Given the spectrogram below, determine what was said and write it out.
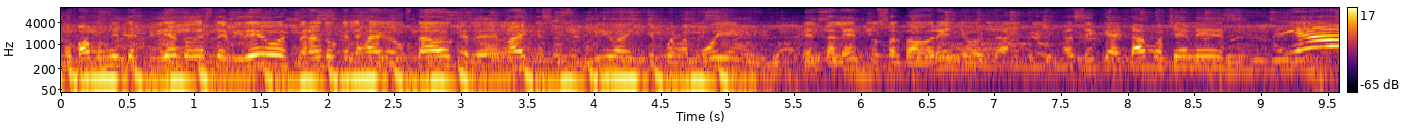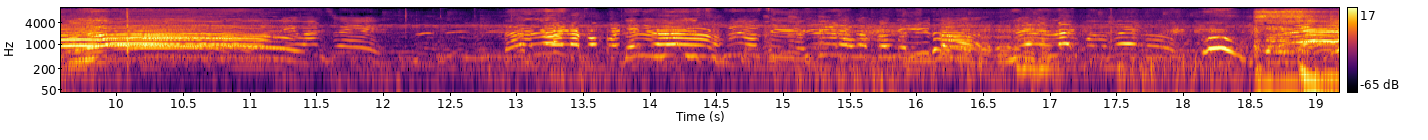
nos vamos a ir despidiendo de este video, esperando que les haya gustado, que le den like, que se suscriban y que pues apoyen el talento salvadoreño, ¿verdad? Así que ahí estamos, cheles. ¡Adiós! ¡Suscríbanse! ¡Denle like a la campanita! ¡Denle like, suscríbanse! ¡Denle la ¡Denle like por lo menos!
